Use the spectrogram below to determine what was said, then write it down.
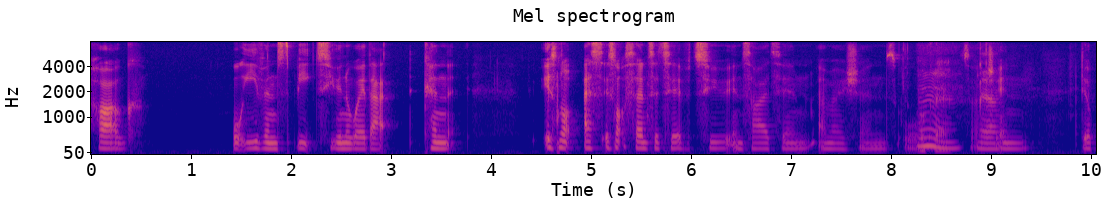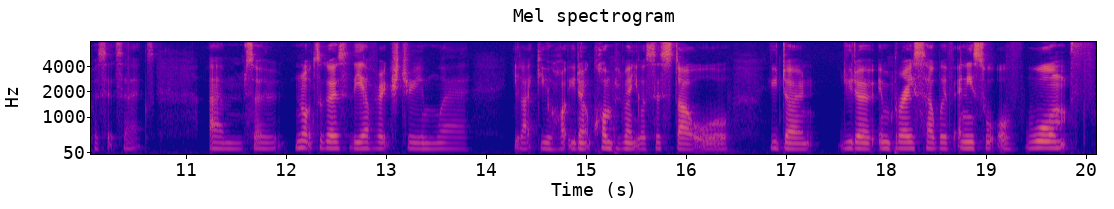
hug, or even speak to you in a way that can it's not as it's not sensitive to inciting emotions or such yeah. in the opposite sex. Um, so not to go to the other extreme where you like you you don't compliment your sister or you don't you don't embrace her with any sort of warmth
